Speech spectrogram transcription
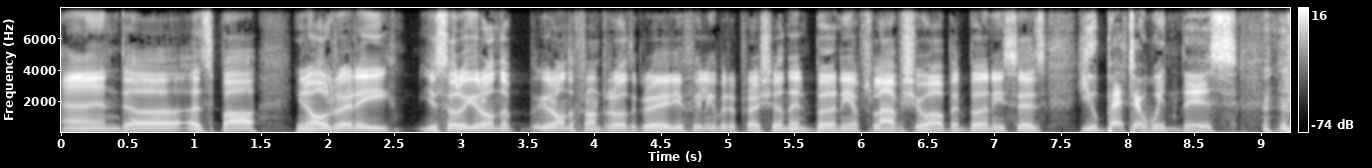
And uh, at Spa, you know, already you sort of you're on the you're on the front row of the grid, you're feeling a bit of pressure, and then Bernie and Flav show up, and Bernie says, "You better win this."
